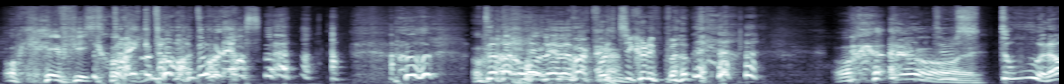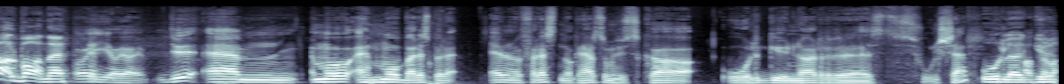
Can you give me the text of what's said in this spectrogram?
Ok, vi går Steik det var dårlig, altså! Der overlever i hvert fall ikke klippen. Du store albaner. Oi, oi, oi. Du, um, jeg, må, jeg må bare spørre. Er det noe- forresten noen her som husker Ole Gunnar eh, Solskjær? Ole Gunnar.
